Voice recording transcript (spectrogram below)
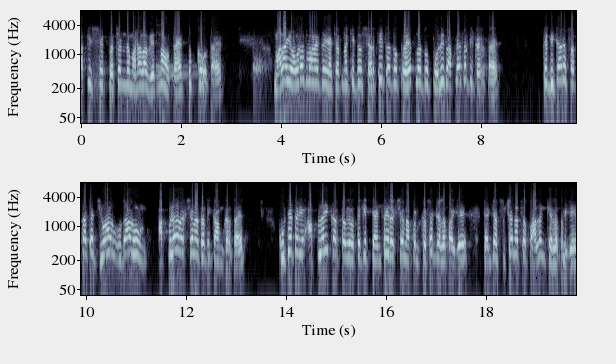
अतिशय प्रचंड मनाला वेदना होत आहेत दुःख होत आहेत. मला एवढंच म्हणायचं याच्यातनं की जो शर्तीचा जो प्रयत्न जो पोलीस आपल्यासाठी करत आहेत ते बिचारे स्वतःच्या जीवावर उदार होऊन आपल्या रक्षणासाठी काम करतायत कुठेतरी आपलंही कर्तव्य होतं की त्यांचंही रक्षण आपण कसं केलं पाहिजे त्यांच्या सूचनाचं पालन केलं पाहिजे.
